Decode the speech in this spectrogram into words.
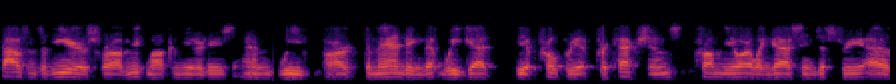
thousands of years for our Mi'kmaq communities, and we are demanding that we get the appropriate protections from the oil and gas industry as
